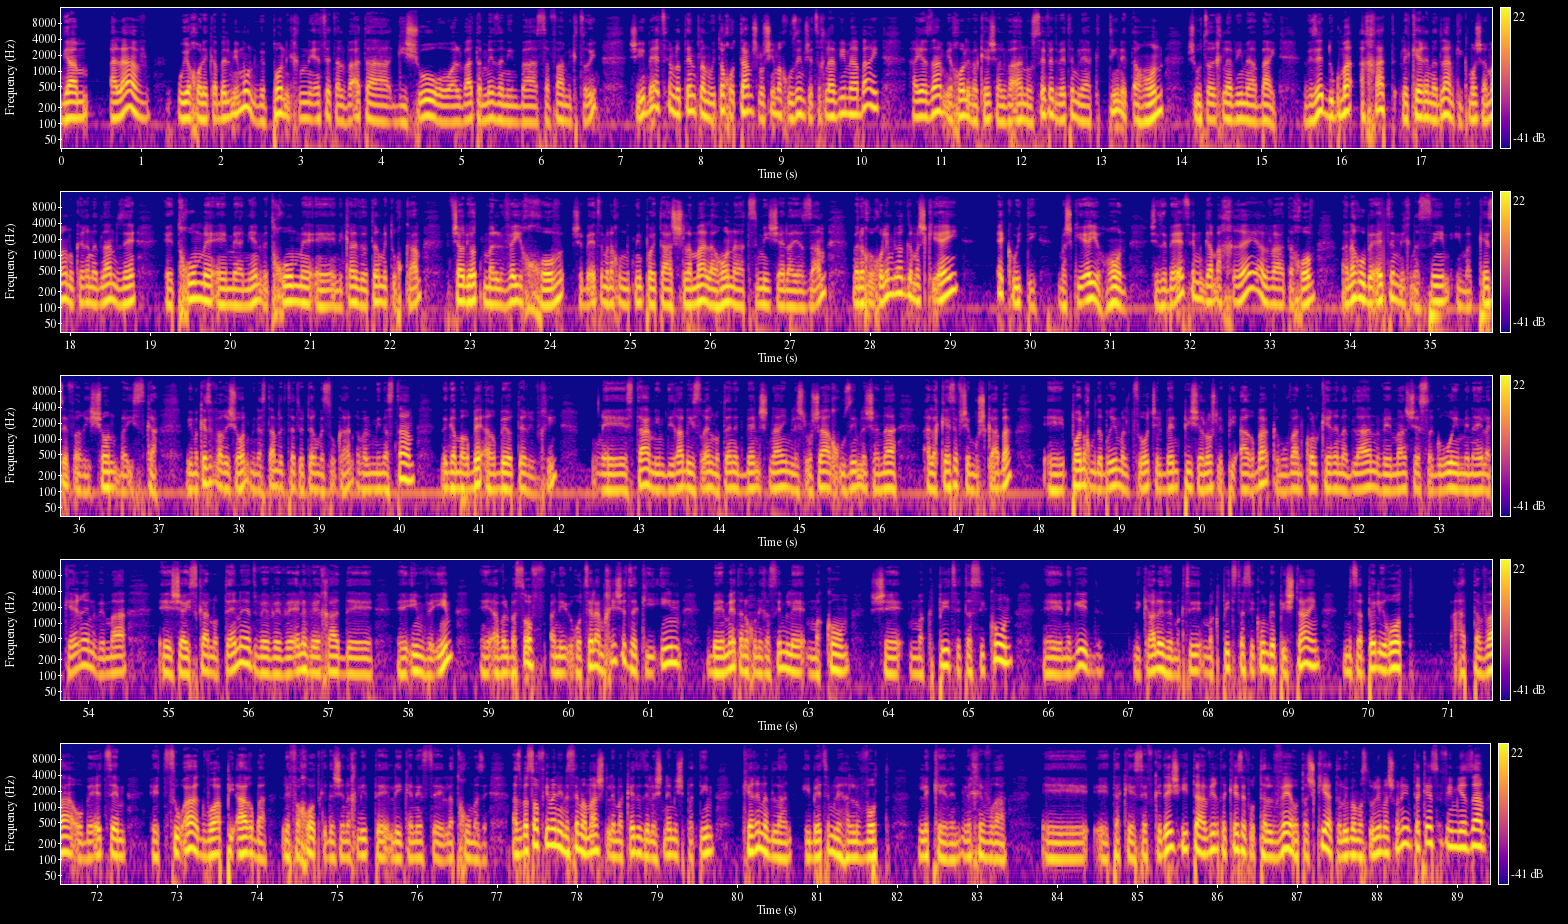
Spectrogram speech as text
גם עליו הוא יכול לקבל מימון, ופה נכנסת הלוואת הגישור או הלוואת המזנין בשפה המקצועית, שהיא בעצם נותנת לנו מתוך אותם 30 אחוזים שצריך להביא מהבית, היזם יכול לבקש הלוואה נוספת, בעצם להקטין את ההון שהוא צריך להביא מהבית. וזו דוגמה אחת לקרן נדל"ן, כי כמו שאמרנו, קרן נדל"ן זה אה, תחום אה, מעניין ותחום, אה, אה, נקרא לזה יותר מתוחכם. אפשר להיות מלווי חוב, שבעצם אנחנו נותנים פה את ההשלמה להון העצמי של היזם, ואנחנו יכולים להיות גם משקיעי אקוויטי, משקיעי הון, שזה בעצם גם אחרי הלוואת החוב, אנחנו בעצם נכנסים עם הכסף הראשון בעסקה. ועם הכסף הראשון, מן הסתם זה קצת יותר מסוכן, אבל מן הסתם זה גם הרבה הרבה יותר רווחי. Uh, סתם, אם דירה בישראל נותנת בין 2 ל-3 אחוזים לשנה על הכסף שמושקע בה, פה אנחנו מדברים על תשואות של בין פי 3 לפי 4, כמובן כל קרן נדל"ן ומה שסגרו עם מנהל הקרן ומה uh, שהעסקה נותנת ואלף ואחד אם ואם. Uh, אבל בסוף אני רוצה להמחיש את זה, כי אם באמת אנחנו נכנסים למקום שמקפיץ את הסיכון, נגיד, נקרא לזה מקפיץ את הסיכון בפי 2, נצפה לראות הטבה או בעצם אה, תשואה גבוהה פי ארבע לפחות, כדי שנחליט אה, להיכנס אה, לתחום הזה. אז בסוף, אם אני אנסה ממש למקד את זה לשני משפטים, קרן נדל"ן היא בעצם להלוות לקרן, לחברה, את הכסף, כדי שהיא תעביר את הכסף או תלווה או תשקיע, תלוי במסלולים השונים, את הכסף עם יזם,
